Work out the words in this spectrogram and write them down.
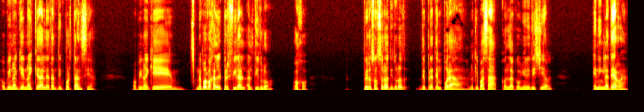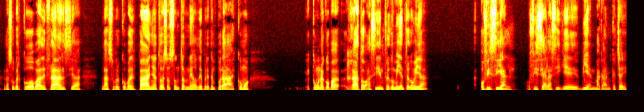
Opino que no hay que darle tanta importancia. Opino que no es por bajarle el perfil al, al título, ojo. Pero son solo títulos de pretemporada. Lo que pasa con la Community Shield en Inglaterra, la Supercopa de Francia, la Supercopa de España, todos esos son torneos de pretemporada. Es como, es como una copa gato, así, entre comillas, entre comillas, oficial. Oficial, así que bien, bacán, ¿cachai?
